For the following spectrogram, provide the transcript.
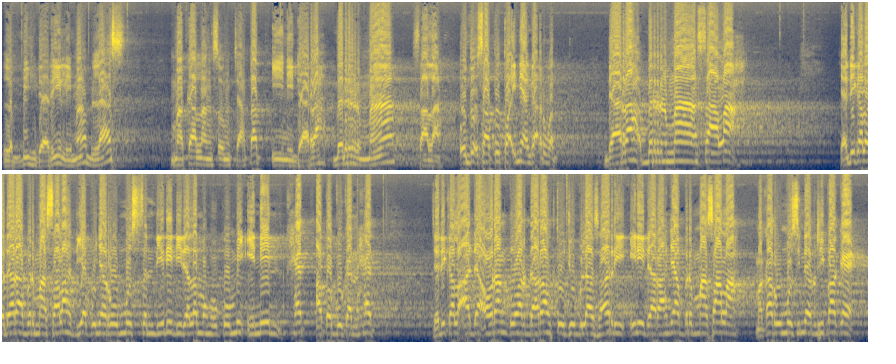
lebih dari 15 maka langsung catat ini darah bermasalah. Untuk satu tok ini agak ruwet. Darah bermasalah. Jadi kalau darah bermasalah dia punya rumus sendiri di dalam menghukumi ini head atau bukan head. Jadi kalau ada orang keluar darah 17 hari ini darahnya bermasalah. Maka rumus ini harus dipakai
